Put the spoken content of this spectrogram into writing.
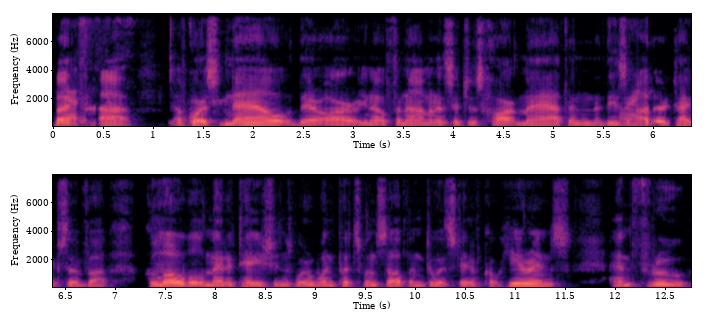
But yes. Uh, of course now there are you know phenomena such as HeartMath and these right. other types of uh, global meditations where one puts oneself into a state of coherence and through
